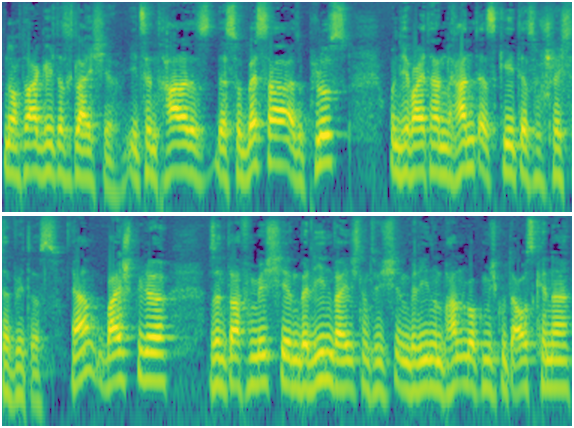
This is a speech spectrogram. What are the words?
und auch da gilt das Gleiche. Je zentraler, desto besser, also Plus, und je weiter an den Rand es geht, desto schlechter wird es. Ja, Beispiele sind da für mich hier in Berlin, weil ich natürlich in Berlin und Brandenburg mich gut auskenne,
